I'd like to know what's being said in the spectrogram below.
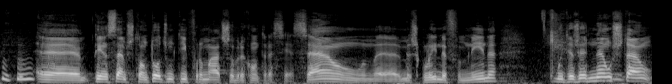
Uhum. Uh, pensamos que estão todos muito informados sobre a contracepção, masculina, feminina, muitas vezes não estão.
